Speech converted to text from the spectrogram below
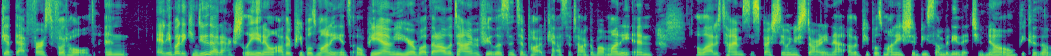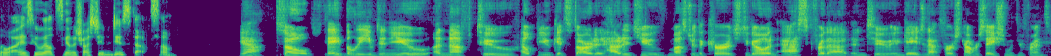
get that first foothold. And anybody can do that actually, you know, other people's money. It's OPM. You hear about that all the time if you listen to podcasts that talk about money. And a lot of times, especially when you're starting that, other people's money should be somebody that you know, because otherwise, who else is going to trust you to do stuff? So yeah. So they believed in you enough to help you get started. How did you muster the courage to go and ask for that and to engage in that first conversation with your friends?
